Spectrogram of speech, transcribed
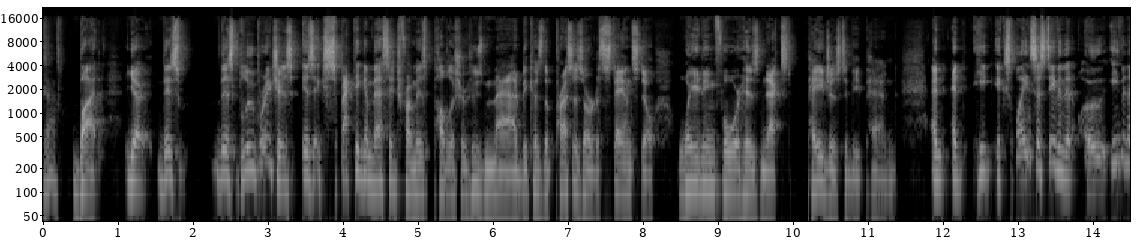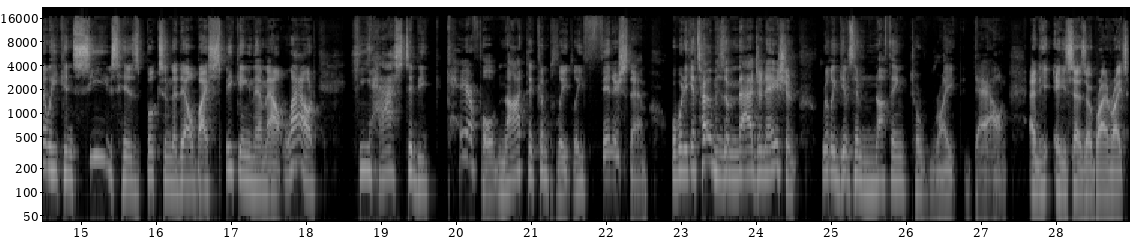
Yeah, but you know, this this Blue Breeches is expecting a message from his publisher who's mad because the presses are at a standstill, waiting for his next pages to be penned. And, and he explains to Stephen that oh, even though he conceives his books in the Dell by speaking them out loud, he has to be careful not to completely finish them. Or when he gets home, his imagination really gives him nothing to write down. And he, he says, O'Brian writes,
